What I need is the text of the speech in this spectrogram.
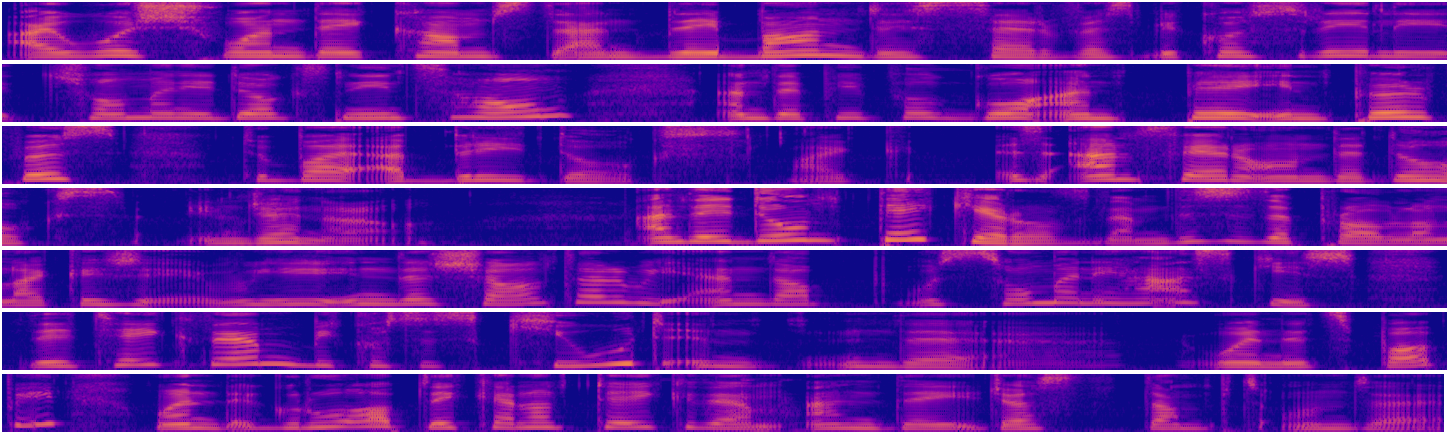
I wish one day comes and they ban this service because really so many dogs needs home and the people go and pay in purpose to buy a breed dogs. Like it's unfair on the dogs in general. And they don't take care of them. This is the problem. Like we in the shelter we end up with so many huskies. They take them because it's cute in, in the when it's puppy when they grew up they cannot take them and they just dumped on the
